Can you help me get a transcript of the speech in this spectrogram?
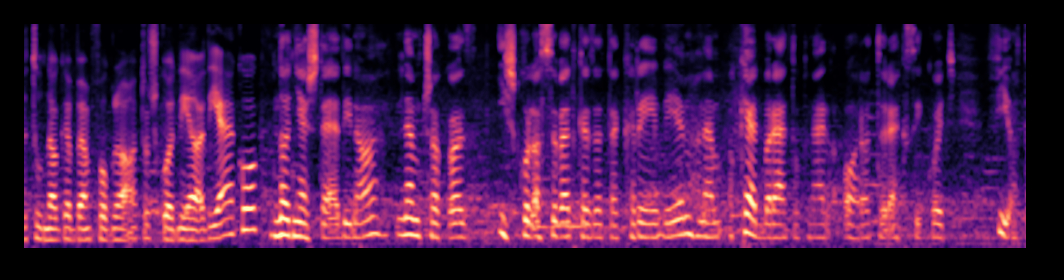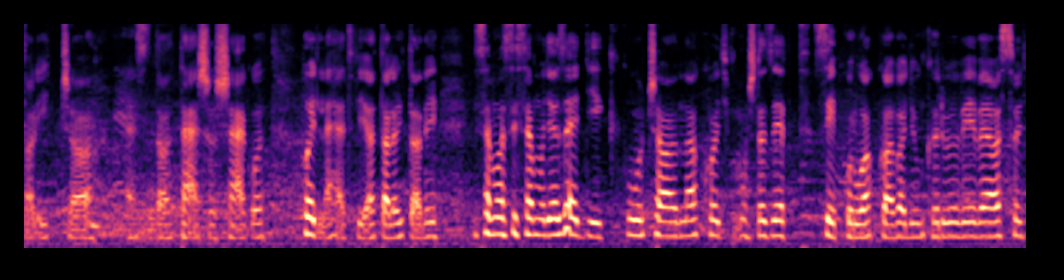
tudnak ebben foglalatoskodni a diákok. Nagy Nyeste Edina nem csak az iskola szövetkezet szervezetek révén, hanem a kertbarátoknál arra törekszik, hogy fiatalítsa ezt a társaságot. Hogy lehet fiatalítani? Hiszen azt hiszem, hogy az egyik kulcsa annak, hogy most azért szépkorúakkal vagyunk körülvéve az, hogy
